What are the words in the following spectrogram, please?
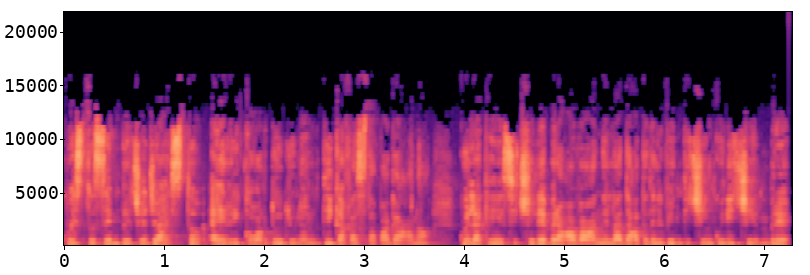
Questo semplice gesto è il ricordo di un'antica festa pagana, quella che si celebrava nella data del 25 dicembre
